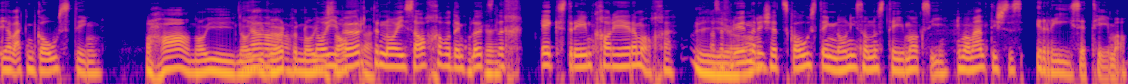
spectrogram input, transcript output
Ja, wegen dem Ghosting. du? Aha, neue, neue ja, Wörter, neue, neue Sachen. Wörter, neue Sachen, die dann Okay. plötzlich extrem Karriere machen. Also ja, früher war jetzt Ghosting noch nicht so ein Thema. Gewesen. Im Moment ist es ein Riesenthema.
